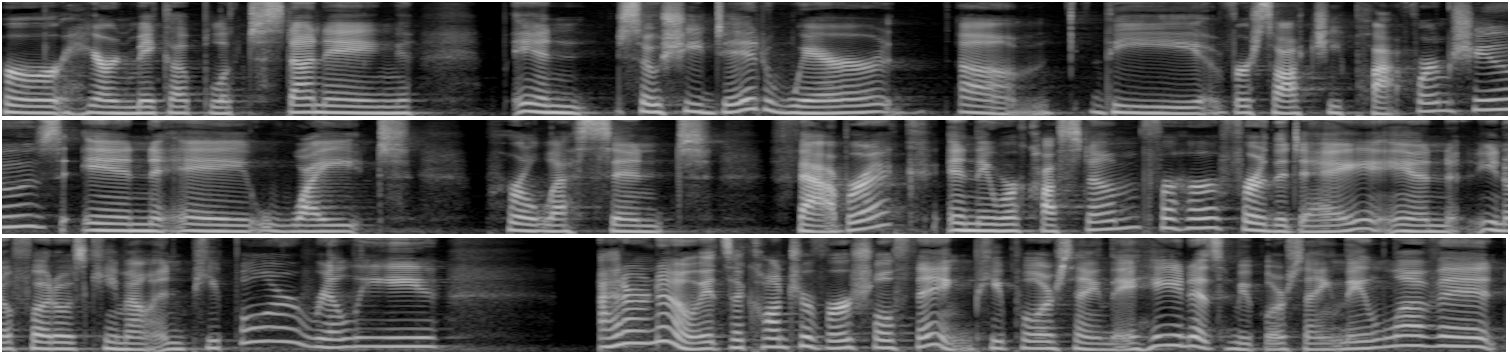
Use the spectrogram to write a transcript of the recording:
her hair and makeup looked stunning. And so she did wear um, the Versace platform shoes in a white pearlescent fabric and they were custom for her for the day and you know photos came out and people are really I don't know. It's a controversial thing. People are saying they hate it. Some people are saying they love it.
